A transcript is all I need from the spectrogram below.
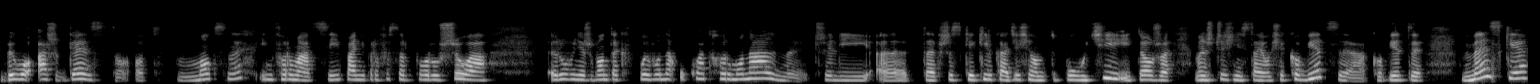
było aż gęsto od mocnych informacji. Pani profesor poruszyła również wątek wpływu na układ hormonalny, czyli e, te wszystkie kilkadziesiąt płci i to, że mężczyźni stają się kobiecy, a kobiety męskie.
